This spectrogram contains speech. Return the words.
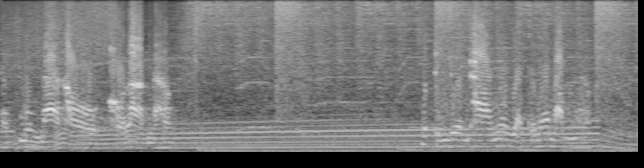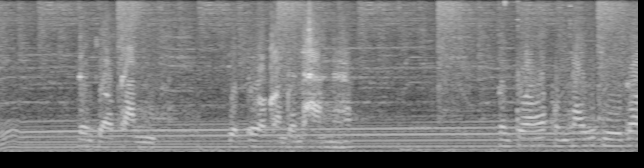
ครับมุ่งหน้าเข้าโคราชนะครับเมื่อถึงเดินทางเนี่ยอยากจะแนะนำนะครับเรื่องเกี่ยวกับการเตรียมตัวก่อนเดินทางนะครับส่วนตัวนะผมใช้วิธีก็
